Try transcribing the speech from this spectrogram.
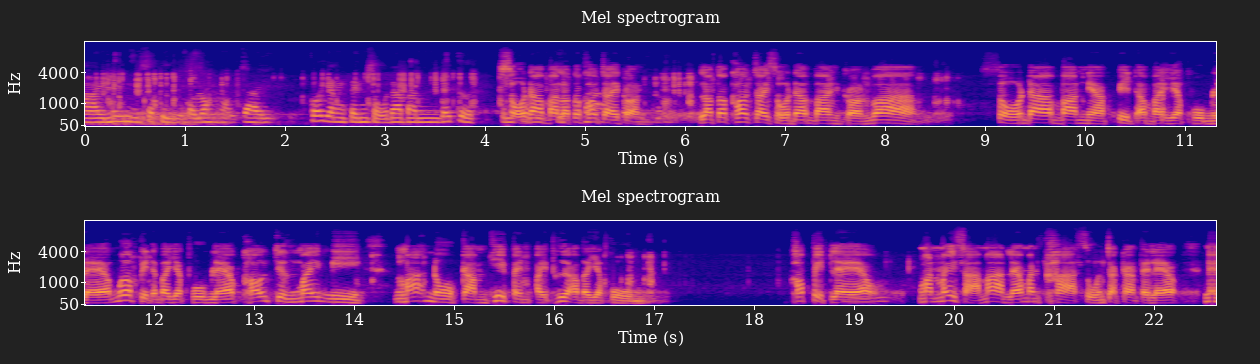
ตายไม่มีสติอยู่กับลมหายใจ ก็ยังเป็นโสดาบันได้เกิด โสดาบันเราต้องเข้าใจก่อน เราต้องเข้าใจโสดาบันก่อนว่า โสดาบันเนี่ย ปิดอบายภูมิแล้ว เมื่อปิดอบายภูมิแล้วเขาจึงไม่มีมโนกรรมที่เป็นไปเพื่ออบายภูมิเขาปิดแล้ว มันไม่สามารถแล้วมันขาดศูนย์จากการไปแล้ว ใน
